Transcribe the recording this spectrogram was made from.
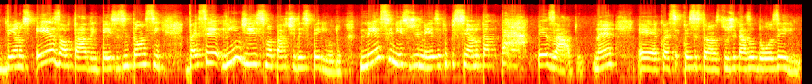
Vênus exaltado em peixes. Então, assim, vai ser lindíssimo a partir desse período. Nesse início de mês é que o pisciano tá pá, pesado, né? É, com, esse, com esses trânsitos de casa 12 aí.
